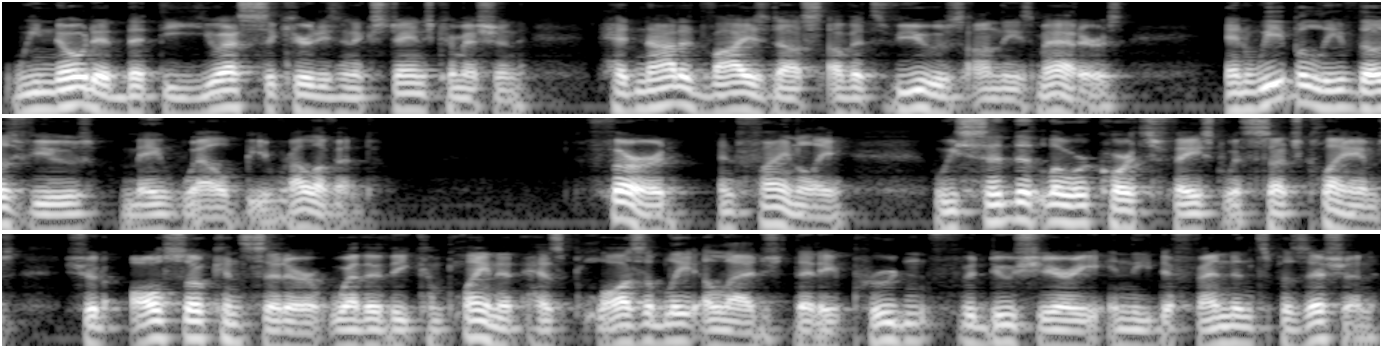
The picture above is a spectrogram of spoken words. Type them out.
we noted that the U.S. Securities and Exchange Commission had not advised us of its views on these matters, and we believe those views may well be relevant. Third, and finally, we said that lower courts faced with such claims should also consider whether the complainant has plausibly alleged that a prudent fiduciary in the defendant's position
